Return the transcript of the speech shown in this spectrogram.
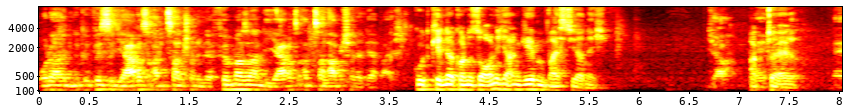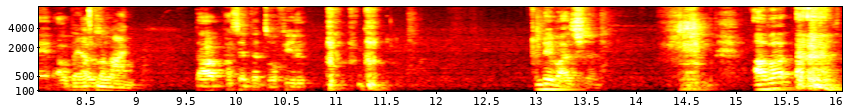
Oder eine gewisse Jahresanzahl schon in der Firma sein. Die Jahresanzahl habe ich ja nicht erreicht. Gut, Kinder konntest du auch nicht angeben, weißt du ja nicht. Ja, nee, Aktuell. Nee, Aber erstmal also, nein. Da passiert nicht so viel. nee, weiß ich nicht. Aber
